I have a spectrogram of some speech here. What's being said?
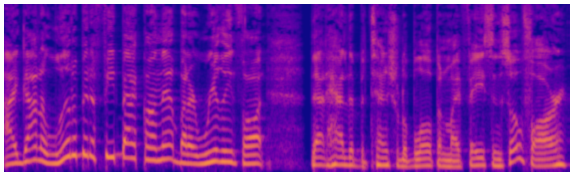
I got a little bit of feedback on that, but I really thought that had the potential to blow up in my face. And so far,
